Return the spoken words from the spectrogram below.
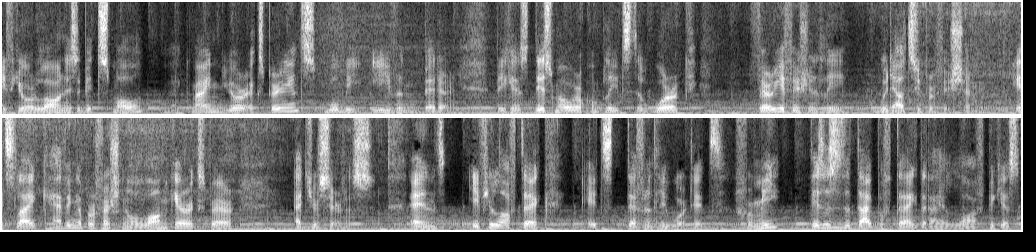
If your lawn is a bit small, like mine, your experience will be even better because this mower completes the work very efficiently without supervision. It's like having a professional lawn care expert at your service. And if you love tech, it's definitely worth it. For me, this is the type of tech that I love because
